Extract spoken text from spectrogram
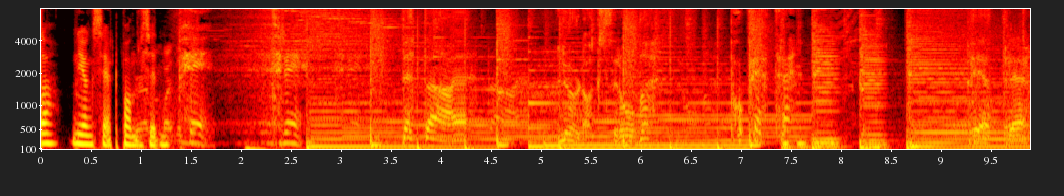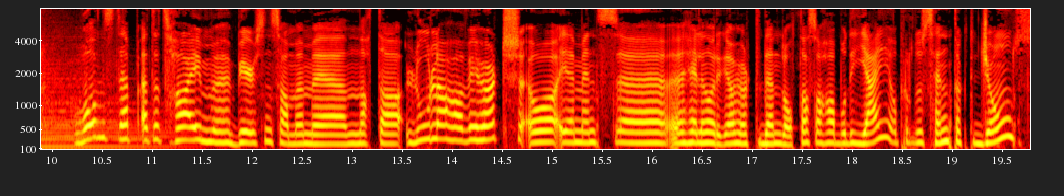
det nyansert på andre siden. P3 Dette er Lørdagsrådet på P3. P3 One Step At A Time, Bearson sammen med Natta Lola har vi hørt. Og mens eh, hele Norge har hørt den låta, så har både jeg og produsent Dr. Jones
